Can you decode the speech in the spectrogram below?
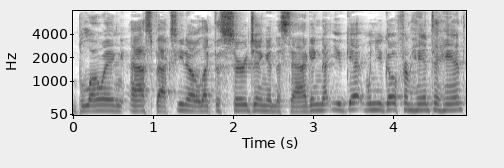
blowing aspects, you know, like the surging and the sagging that you get when you go from hand to hand.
